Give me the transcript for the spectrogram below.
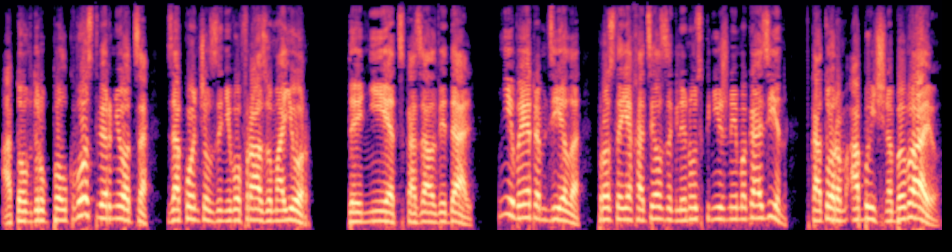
«А то вдруг полквост вернется», — закончил за него фразу майор. «Да нет», — сказал Видаль, — «не в этом дело, просто я хотел заглянуть в книжный магазин, в котором обычно бываю».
